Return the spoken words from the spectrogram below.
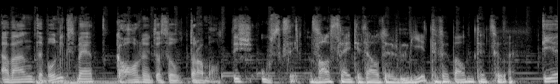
auch wenn der Wohnungsmarkt gar nicht so dramatisch aussieht. Was sagt da der Mieterverband dazu? Die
